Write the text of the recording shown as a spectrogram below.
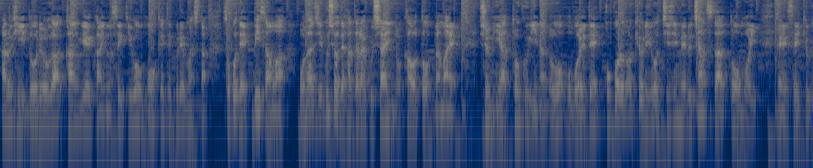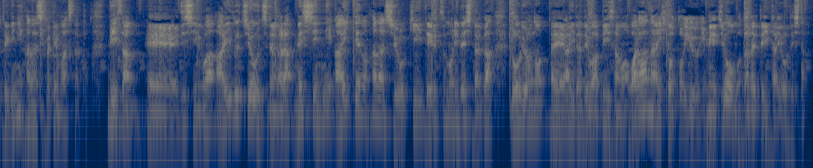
ある日、同僚が歓迎会の席を設けてくれました。そこで B さんは同じ部署で働く社員の顔と名前、趣味や特技などを覚えて心の距離を縮めるチャンスだと思い、えー、積極的に話しかけましたと。B さん、えー、自身は相槌を打ちながら熱心に相手の話を聞いているつもりでしたが、同僚の、えー、間では B さんは笑わない人というイメージを持たれていたようでした。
